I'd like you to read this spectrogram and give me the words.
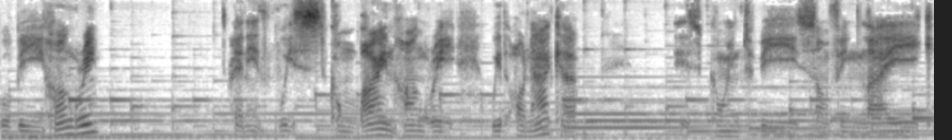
will be hungry. And if we combine hungry with onaka, it's going to be something like,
